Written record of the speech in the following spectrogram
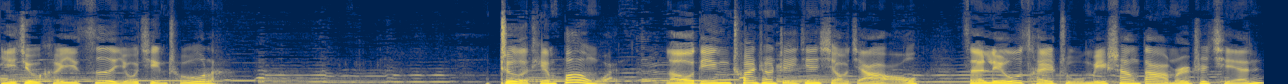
你就可以自由进出了。”这天傍晚，老丁穿上这件小夹袄，在刘财主没上大门之前，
